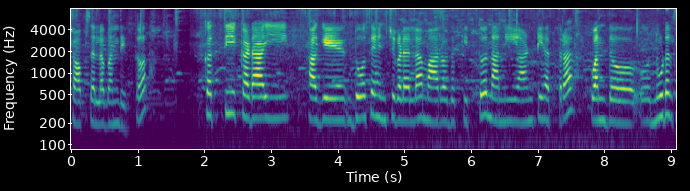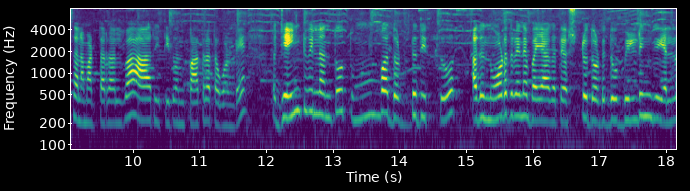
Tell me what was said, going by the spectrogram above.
ಶಾಪ್ಸ್ ಎಲ್ಲ ಬಂದಿತ್ತು. ಕತ್ತಿ, ಕಡಾಯಿ ಹಾಗೆ ದೋಸೆ ಹೆಂಚುಗಳೆಲ್ಲ ಮಾರೋದಕ್ಕಿತ್ತು. ನಾನು ಈ ಆಂಟಿ ಹತ್ರ ಒಂದು ನೂಡಲ್ಸ್ ಎಲ್ಲ ಮಾಡ್ತಾರಲ್ವ, ಆ ರೀತಿದು ಒಂದು ಪಾತ್ರ ತೊಗೊಂಡೆ. ಜೈಂಟ್ ವಿಲ್ ಅಂತೂ ತುಂಬ ದೊಡ್ಡದಿತ್ತು. ಅದು ನೋಡಿದ್ರೇ ಭಯ ಆಗುತ್ತೆ. ಅಷ್ಟು ದೊಡ್ಡದು ಬಿಲ್ಡಿಂಗ್ ಎಲ್ಲ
